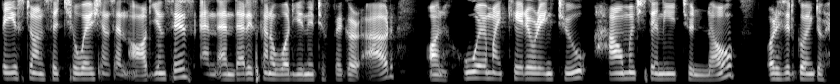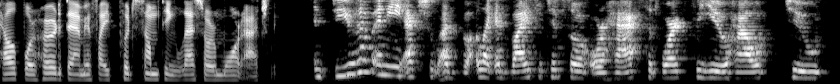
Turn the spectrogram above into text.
based on situations and audiences and, and that is kind of what you need to figure out on who am i catering to how much they need to know or is it going to help or hurt them if i put something less or more actually and do you have any actual adv- like advice or tips or, or hacks that work for you how to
